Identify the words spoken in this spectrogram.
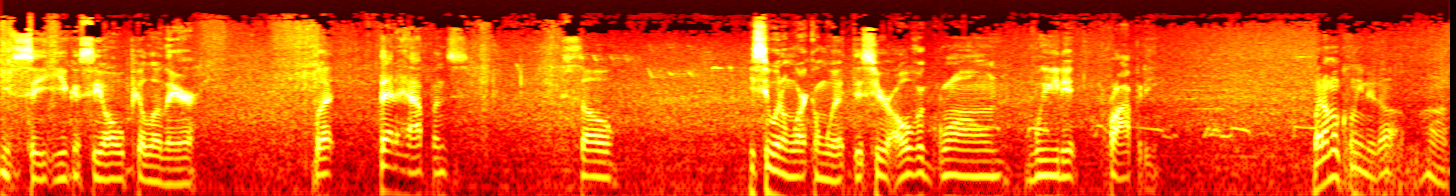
you see you can see old pillow there but that happens so you see what I'm working with this here overgrown weeded property but I'm gonna clean it up I'm gonna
